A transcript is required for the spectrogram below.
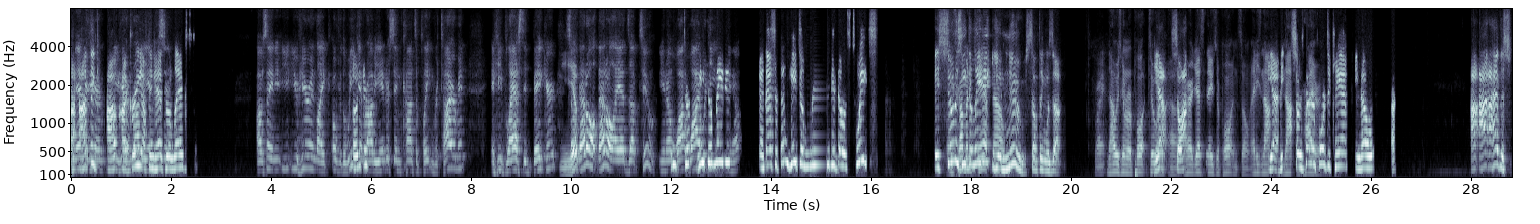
I, I think hearing, I, I, agree. Robbie I think Anderson. it has real legs. I was saying you, you're hearing like over the weekend, okay. Robbie Anderson contemplating retirement. And he blasted Baker. Yep. So that all that all adds up too. You know why? Why he would deleted, he? You know? And that's the thing. He deleted those tweets. As soon as he deleted, you knew something was up. Right now he's going to report too. Yeah. Uh, so I, I, heard yesterday he's reporting. So and he's not. Yeah. He, not so he's going to report to camp. You know, I, I have this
